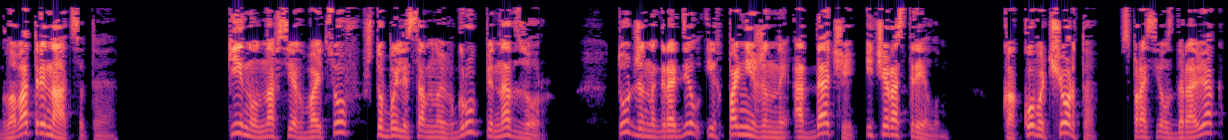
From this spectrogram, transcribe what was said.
Глава 13. Кинул на всех бойцов, что были со мной в группе, надзор. Тут же наградил их пониженной отдачей и чарострелом. «Какого черта?» — спросил здоровяк,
